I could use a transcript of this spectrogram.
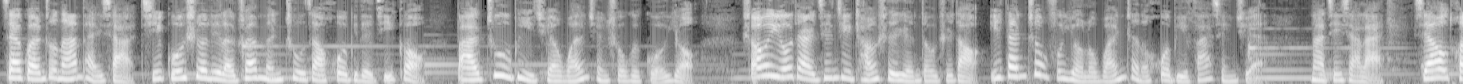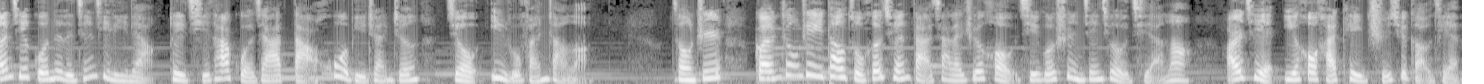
在管仲的安排下，齐国设立了专门铸造货币的机构，把铸币权完全收归国有。稍微有点经济常识的人都知道，一旦政府有了完整的货币发行权，那接下来想要团结国内的经济力量，对其他国家打货币战争就易如反掌了。总之，管仲这一套组合拳打下来之后，齐国瞬间就有钱了，而且以后还可以持续搞钱。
